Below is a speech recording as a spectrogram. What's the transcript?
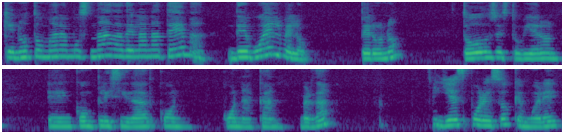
que no tomáramos nada del anatema? Devuélvelo. Pero no, todos estuvieron en complicidad con, con Acán, ¿verdad? Y es por eso que muere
